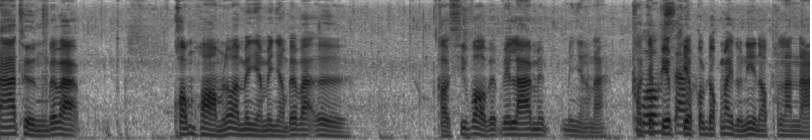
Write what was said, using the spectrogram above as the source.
นาถึงแบบว่าความหอมแล้วมันเป็นอย่างเป็นอย่างแบบว่า เออ เขาซิเว่าเวลาไม่เป็นอย่างนะเขาจะเปรียบเทียบกับดอกไม้ตัวนี้เนาะพรรณนา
